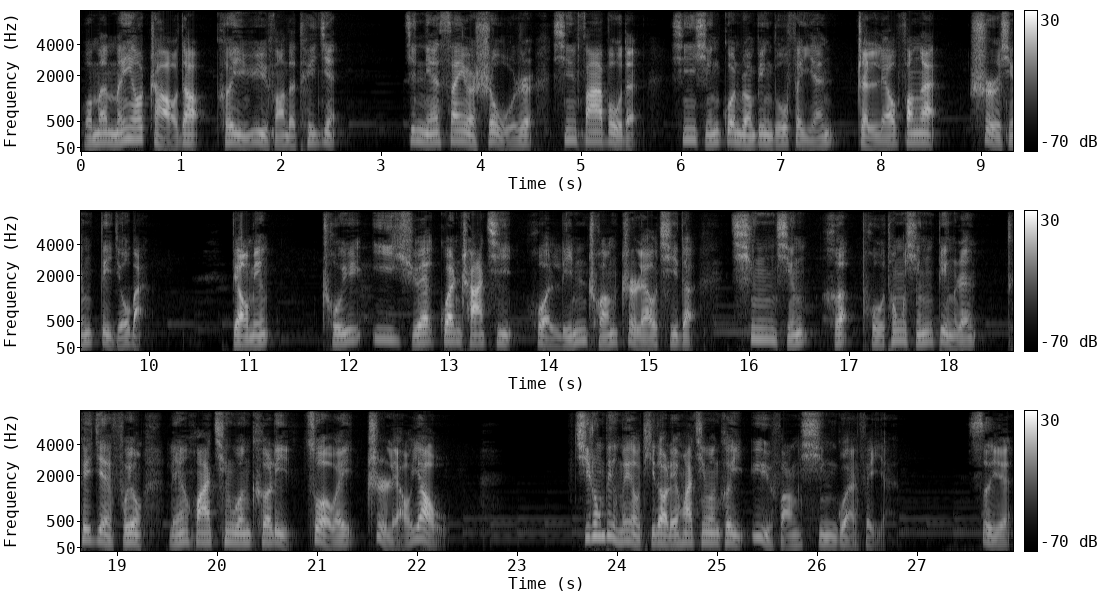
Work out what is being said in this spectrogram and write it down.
我们没有找到可以预防的推荐。今年三月十五日新发布的新型冠状病毒肺炎诊疗方案试行第九版，表明处于医学观察期或临床治疗期的轻型和普通型病人，推荐服用莲花清瘟颗粒作为治疗药物。其中并没有提到莲花清瘟可以预防新冠肺炎。四月。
